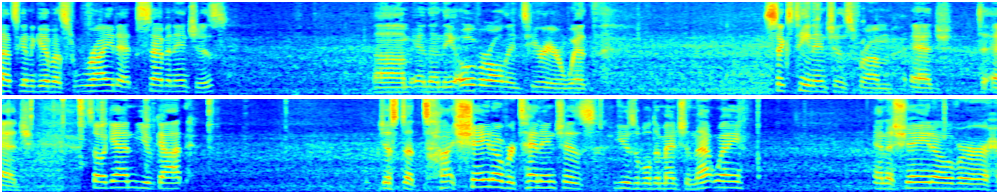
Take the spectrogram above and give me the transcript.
That's going to give us right at 7 inches. Um, and then the overall interior width 16 inches from edge to edge. So again, you've got just a shade over 10 inches usable dimension that way and a shade over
